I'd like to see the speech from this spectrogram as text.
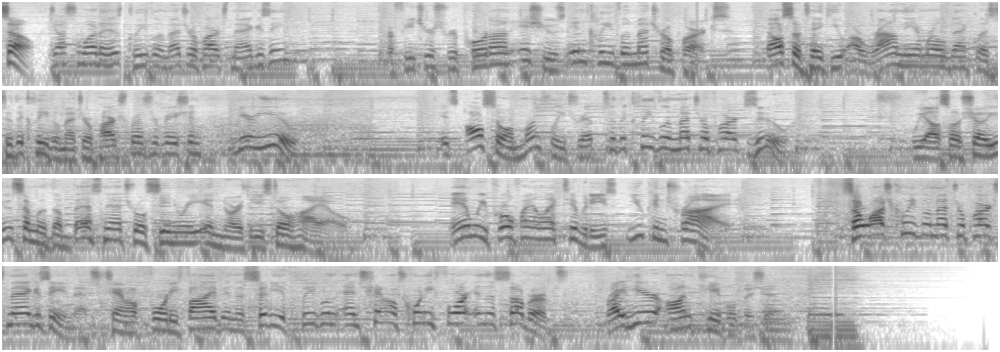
So, just what is Cleveland Metroparks Magazine? Our features report on issues in Cleveland Metroparks. They also take you around the Emerald Necklace to the Cleveland Metroparks Reservation near you. It's also a monthly trip to the Cleveland Metro Park Zoo. We also show you some of the best natural scenery in Northeast Ohio. And we profile activities you can try. So watch Cleveland Metroparks Magazine. That's channel 45 in the city of Cleveland and channel 24 in the suburbs, right here on Cablevision.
